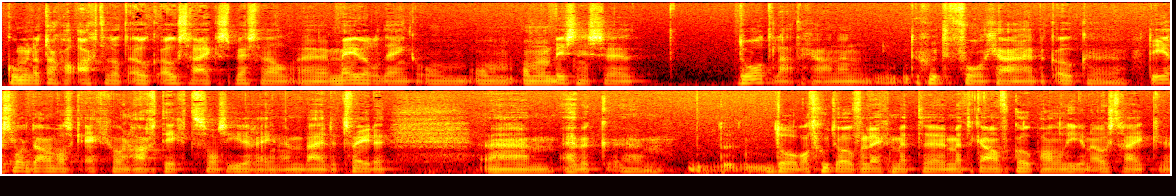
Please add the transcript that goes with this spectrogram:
kom je er toch wel achter dat ook Oostenrijkers best wel mee willen denken om, om, om een business door te laten gaan. En goed, vorig jaar heb ik ook. de eerste lockdown was ik echt gewoon hard dicht, zoals iedereen. En bij de tweede um, heb ik um, door wat goed overleg met, uh, met de Kamer van Koophandel hier in Oostenrijk uh,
